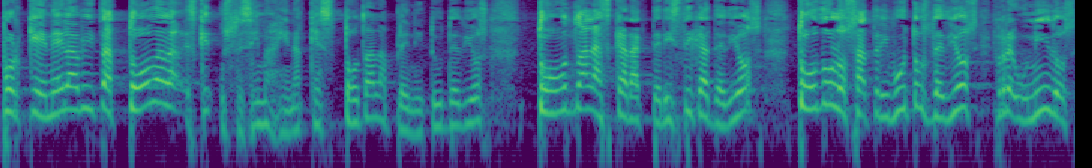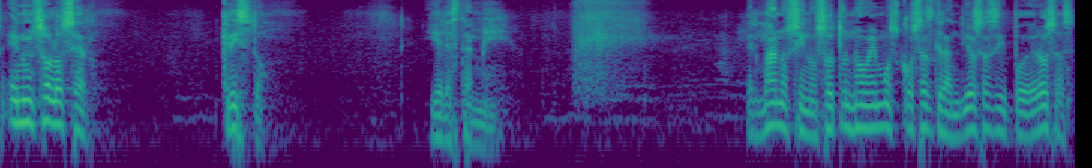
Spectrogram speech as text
Porque en Él habita toda la... Es que usted se imagina que es toda la plenitud de Dios, todas las características de Dios, todos los atributos de Dios reunidos en un solo ser. Cristo. Y Él está en mí. Hermanos, si nosotros no vemos cosas grandiosas y poderosas,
